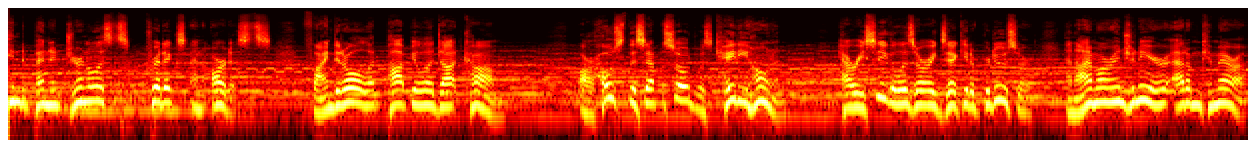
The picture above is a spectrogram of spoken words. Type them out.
independent journalists, critics, and artists. Find it all at popula.com. Our host this episode was Katie Honan. Harry Siegel is our executive producer, and I'm our engineer, Adam Chimera.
